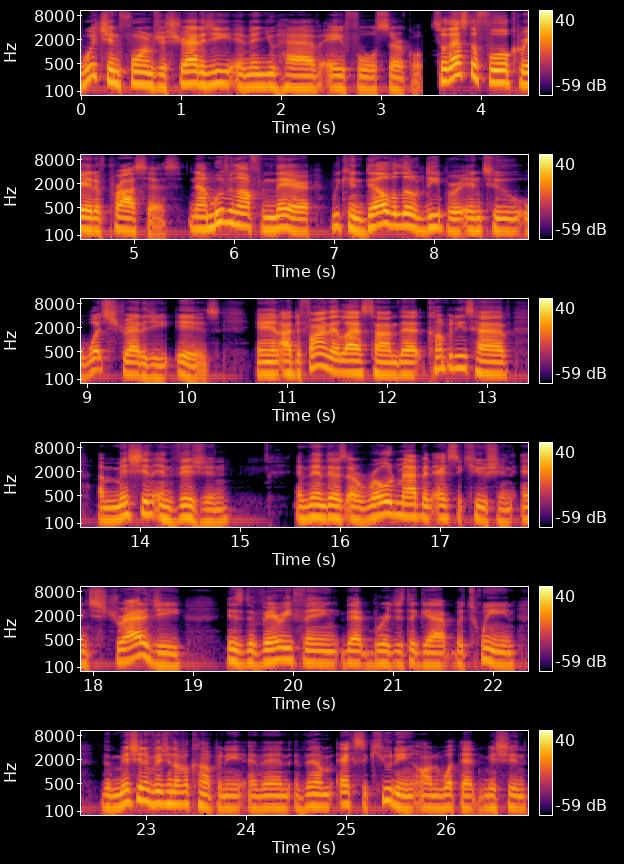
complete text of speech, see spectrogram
which informs your strategy, and then you have a full circle. So that's the full creative process. Now, moving on from there, we can delve a little deeper into what strategy is. And I defined that last time that companies have a mission and vision, and then there's a roadmap and execution, and strategy is the very thing that bridges the gap between the mission and vision of a company and then them executing on what that mission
